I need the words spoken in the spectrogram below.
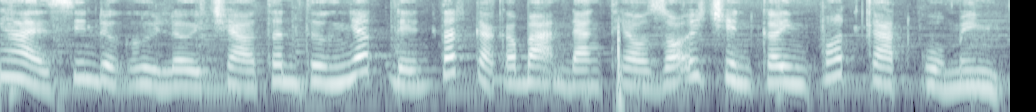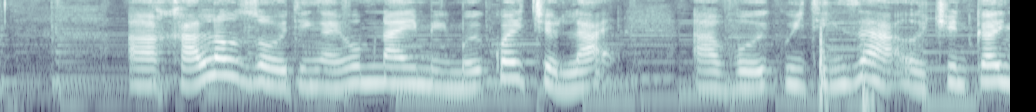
Hải xin được gửi lời chào thân thương nhất đến tất cả các bạn đang theo dõi trên kênh podcast của mình. À, khá lâu rồi thì ngày hôm nay mình mới quay trở lại à, với quý thính giả ở trên kênh.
